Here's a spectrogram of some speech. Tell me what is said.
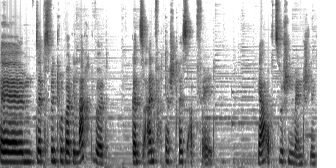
ähm, selbst wenn drüber gelacht wird, ganz einfach der Stress abfällt. Ja, auch zwischenmenschlich.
